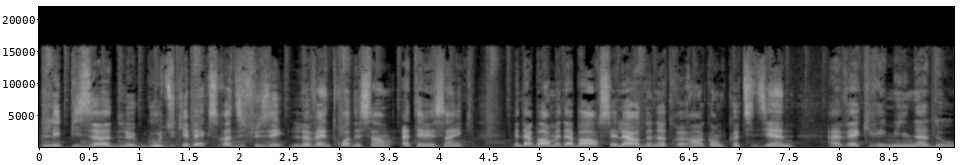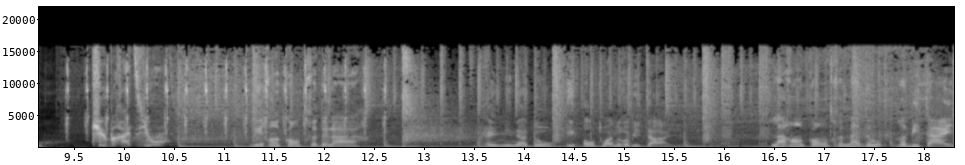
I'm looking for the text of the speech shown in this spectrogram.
l'épisode Le goût du Québec sera diffusé le 23 décembre à TV5. Mais d'abord, mais d'abord, c'est l'heure de notre rencontre quotidienne avec Rémi Nadeau. Cube Radio. Les rencontres de l'heure. Rémi Nadeau et Antoine Robitaille. La rencontre Nadeau-Robitaille.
